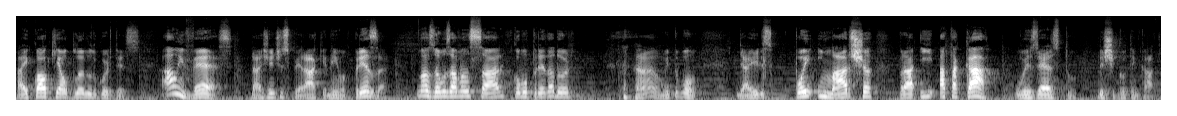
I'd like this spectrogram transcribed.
Aí qual que é o plano do Cortês? Ao invés da gente esperar que nem uma presa, nós vamos avançar como predador. Ah, muito bom. E aí eles põem em marcha para ir atacar o exército de Xicotencatl.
